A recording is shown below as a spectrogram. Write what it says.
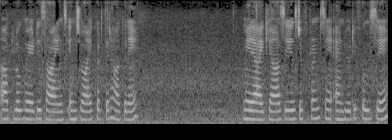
आप लोग मेरे डिज़ाइंस इंजॉय करते रहा करें। मेरे आइडियाज़ इज़ डिफरेंट से एंड ब्यूटीफुल से।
